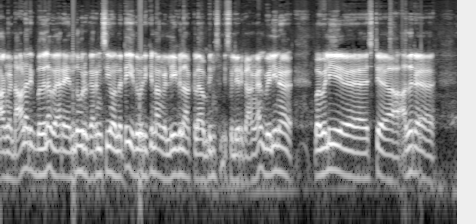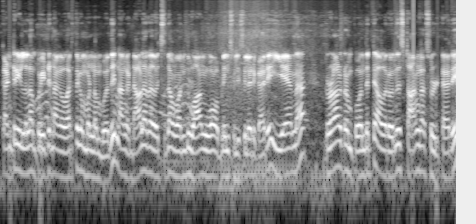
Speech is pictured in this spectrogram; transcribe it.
நாங்கள் டாலருக்கு பதிலாக வேறு எந்த ஒரு கரன்சியும் வந்துட்டு இது வரைக்கும் நாங்கள் லீகல் ஆக்கலை அப்படின்னு சொல்லி சொல்லியிருக்காங்க. வெளிந இப்போ வெளி ஸ்டே அதர் கண்ட்ரிலலாம் போயிட்டு நாங்கள் வர்த்தகம் பண்ணும்போது நாங்கள் டாலரை வச்சு தான் வந்து வாங்குவோம் அப்படின்னு சொல்லி சொல்லியிருக்காரு. ஏன்னா டொனால்ட் ட்ரம்ப் வந்துட்டு அவர் வந்து ஸ்ட்ராங்காக சொல்லிட்டாரு.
